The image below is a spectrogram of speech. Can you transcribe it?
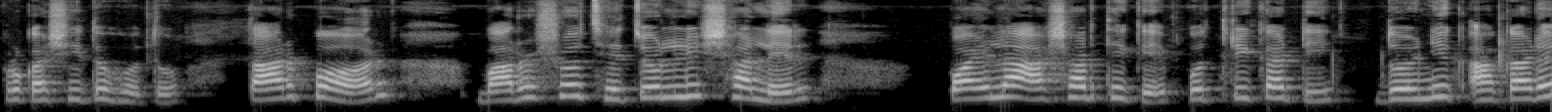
প্রকাশিত হতো। তারপর বারোশো ছেচল্লিশ সালের পয়লা আষাঢ় থেকে পত্রিকাটি দৈনিক আকারে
